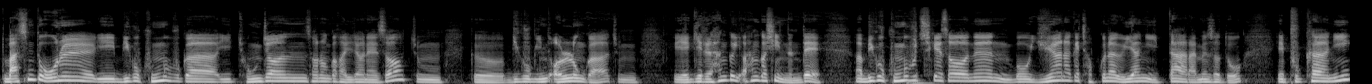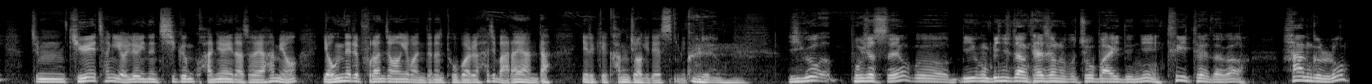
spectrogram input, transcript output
또 마침 또 오늘 이 미국 국무부가 이 종전 선언과 관련해서 좀 그 미국 인- 언론과 좀 얘기를 한, 거, 한 것이 있는데 아, 미국 국무부 측에서는 뭐 유연하게 접근할 의향이 있다라면서도 이 북한이 좀 기회의 창이 열려 있는 지금 관여에 나서야 하며 영내를 불안정하게 만드는 도발을 하지 말아야 한다 이렇게 강조하기도 했습니다. 그래요. 이거 보셨어요? 그 미국 민주당 대선 후보 조 바이든이 트위터에다가 한글로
